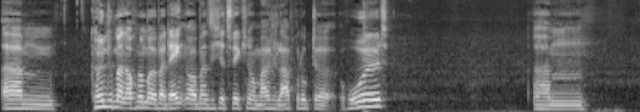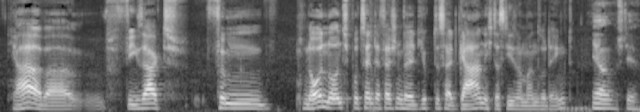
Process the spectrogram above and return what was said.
Ähm, könnte man auch nochmal überdenken, ob man sich jetzt wirklich noch Magellan-Produkte holt. Ähm, ja, aber wie gesagt, 99% der Fashion-Welt juckt es halt gar nicht, dass dieser Mann so denkt. Ja, verstehe.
